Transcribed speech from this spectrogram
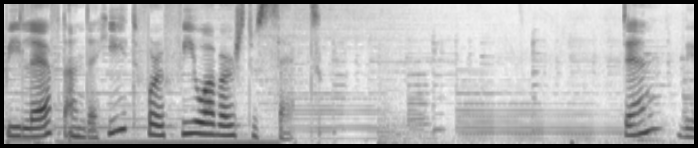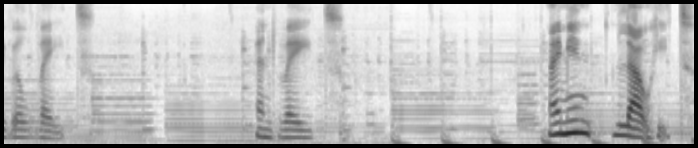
be left on the heat for a few hours to set. Then we will wait. And wait. I mean low heat.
